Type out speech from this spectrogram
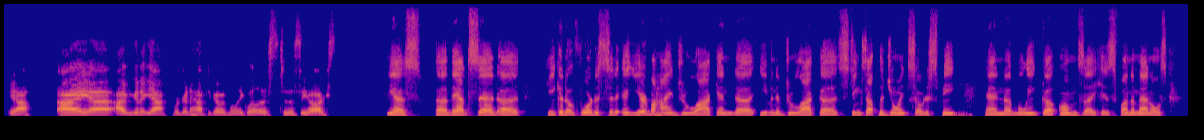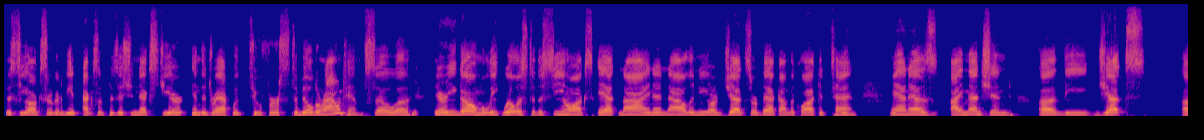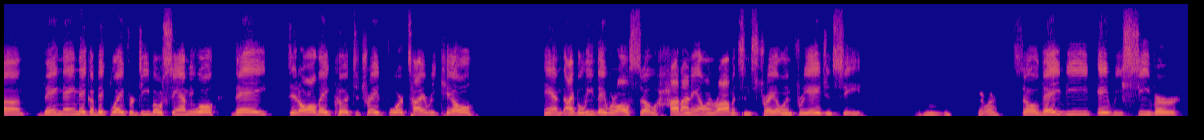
yeah, I uh, I'm gonna yeah, we're gonna have to go with Malik Willis to the Seahawks. Yes. Uh, that said, uh, he could afford to sit a year behind Drew Lock, and uh, even if Drew Lock uh, stinks up the joint, so to speak, and uh, Malik uh, owns uh, his fundamentals, the Seahawks are going to be in excellent position next year in the draft with two firsts to build around him. So uh, there you go, Malik Willis to the Seahawks at nine, and now the New York Jets are back on the clock at ten. And as I mentioned, uh, the Jets uh, they may make a big play for Deebo Samuel. They did all they could to trade for Tyreek Hill. And I believe they were also hot on Allen Robinson's trail in free agency. Mhm. They were. So they need a receiver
